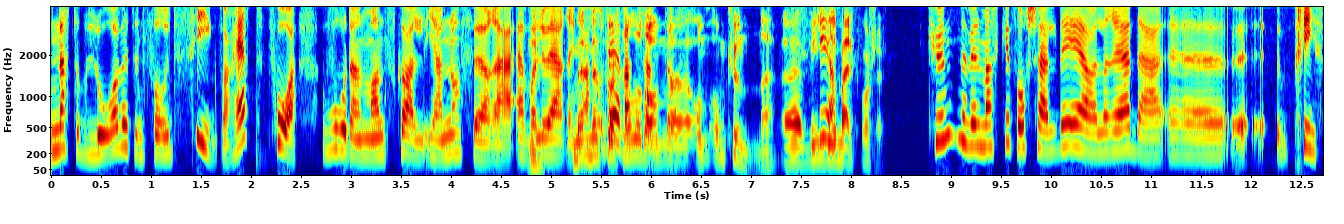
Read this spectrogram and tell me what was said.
nettopp lovet en forutsigbarhet på hvordan man skal gjennomføre evalueringer. Men, men spørsmålet da om, om, om, kundene. Eh, vil ja. de merke forskjell? Kundene vil merke forskjell. Det er allerede eh, pris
